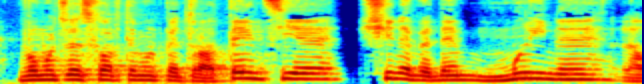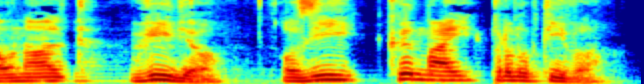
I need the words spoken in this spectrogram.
Vă mulțumesc foarte mult pentru atenție și ne vedem mâine la un alt video. O zi cât mai productivă.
